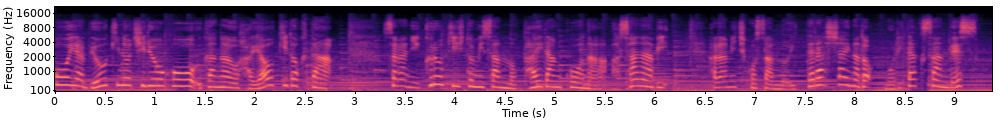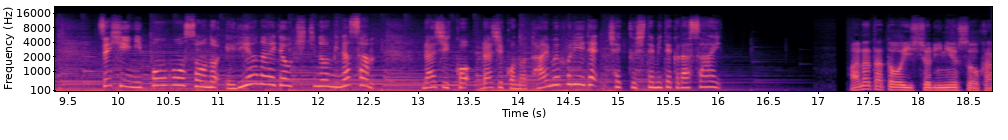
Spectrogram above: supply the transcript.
康や病気の治療法を伺う早起きドクター。さらに黒木ひとみさんの対談コーナー「朝ナビ」原道子さんの「いってらっしゃい」など盛りだくさんです。ぜひ日本放送のエリア内でお聞きの皆さんラジコラジコのタイムフリーでチェックしてみてください。あなたと一緒にニュースを考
